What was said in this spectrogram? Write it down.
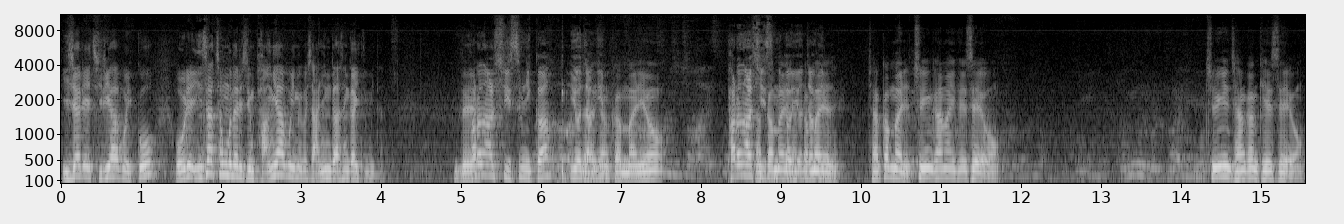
이 자리에 질의하고 있고 오히려 인사청문회를 지금 방해하고 있는 것이 아닌가 생각이 듭니다. 네. 발언할 수 있습니까, 자, 위원장님? 잠깐만요. 발언할 수 있습니까, 잠깐만요. 위원장님? 잠깐만요. 잠깐만요. 증인 가만히 계세요. 증인 잠깐 계세요.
